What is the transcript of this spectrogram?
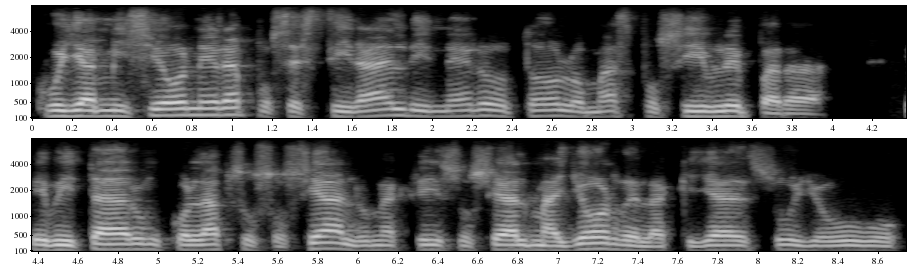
cuya misión era pues estirar el dinero todo lo más posible para evitar un colapso social, una crisis social mayor de la que ya de suyo hubo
